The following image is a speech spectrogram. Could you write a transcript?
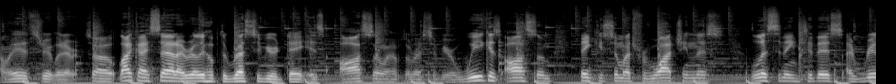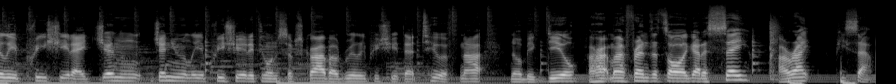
I'll answer it, whatever. So, like I said, I really hope the rest of your day is awesome. I hope the rest of your week is awesome. Thank you so much for watching this, listening to this. I really appreciate it. I genu- genuinely appreciate it. If you want to subscribe, I would really appreciate that too. If not, no big deal. All right, my friends, that's all I got to say. All right, peace out.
